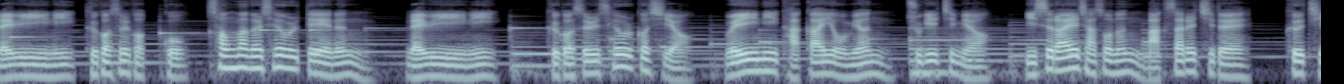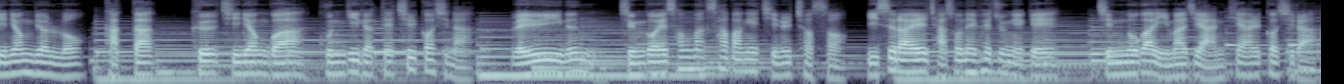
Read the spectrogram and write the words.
레위인이 그것을 걷고 성막을 세울 때에는 레위인이 그것을 세울 것이요. 외인이 가까이 오면 죽일지며 이스라엘 자손은 막사를 치되 그 진영별로 각각 그 진영과 군기 곁에 칠 것이나 레위인은 증거의 성막 사방에 진을 쳐서 이스라엘 자손의 회중에게 진노가 임하지 않게 할 것이라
